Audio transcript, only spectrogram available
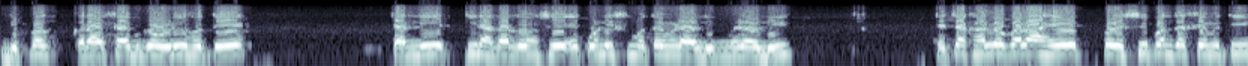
दीपक रावसाहेब गवळी होते. त्यांनी तीन हजार दोनशे एकोणीस मतं मिळवली मिळवली. त्याच्या खालोखाल आहे पळशी पंचायत समिती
